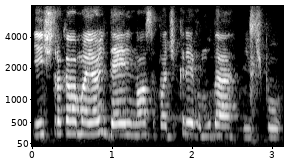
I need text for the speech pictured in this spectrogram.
E a gente trocava a maior ideia, e, nossa, pode crer, vou mudar. E, tipo,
